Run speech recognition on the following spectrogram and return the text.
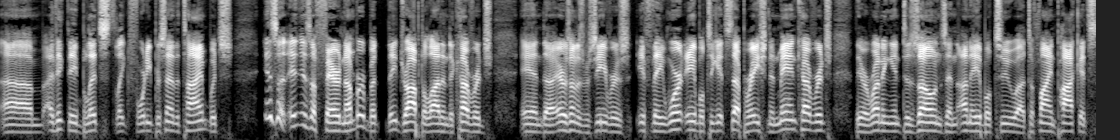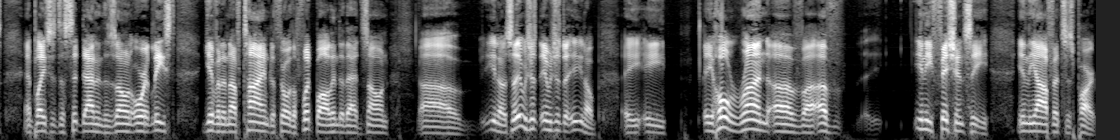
Um, I think they blitzed like 40% of the time, which is a is a fair number, but they dropped a lot into coverage. And uh, Arizona's receivers, if they weren't able to get separation in man coverage, they were running into zones and unable to uh, to find pockets and places to sit down in the zone, or at least give it enough time to throw the football into that zone. Uh, you know, so it was just it was just a, you know a a, a whole run of uh, of inefficiency in the offense's part.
